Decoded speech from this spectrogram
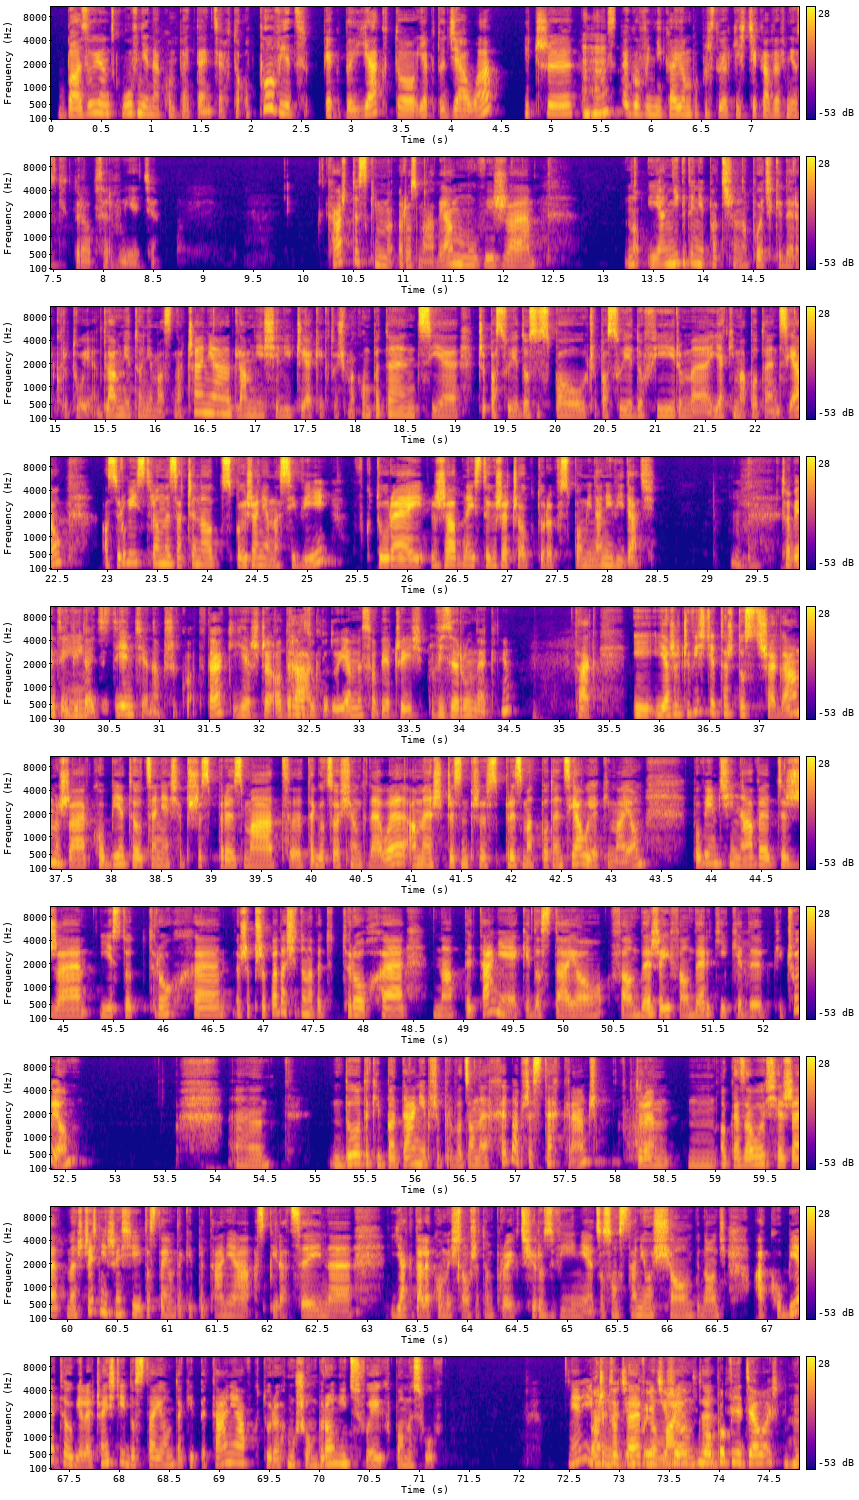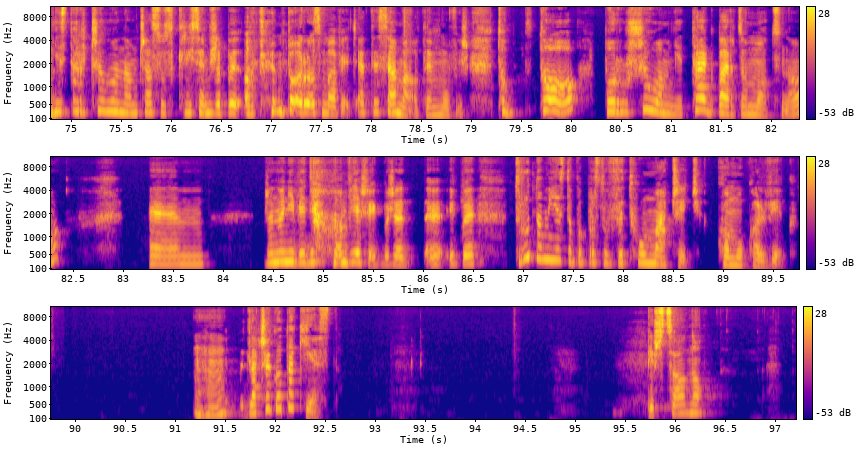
bazując głównie na kompetencjach. To opowiedz jakby jak to, jak to działa i czy mhm. z tego wynikają po prostu jakieś ciekawe wnioski, które obserwujecie. Każdy, z kim rozmawiam, mówi, że no, ja nigdy nie patrzę na płeć, kiedy rekrutuję. Dla mnie to nie ma znaczenia, dla mnie się liczy, jakie ktoś ma kompetencje, czy pasuje do zespołu, czy pasuje do firmy, jaki ma potencjał. A z drugiej strony zaczyna od spojrzenia na CV, w której żadnej z tych rzeczy, o których wspomina, nie widać. Mhm. Co więcej, I... widać zdjęcie na przykład, tak? I jeszcze od tak. razu budujemy sobie czyjś wizerunek, nie? Tak. I ja rzeczywiście też dostrzegam, że kobiety ocenia się przez pryzmat tego, co osiągnęły, a mężczyzn przez pryzmat potencjału, jaki mają. Powiem Ci nawet, że jest to trochę, że przekłada się to nawet trochę na pytanie, jakie dostają founderzy i founderki, kiedy pitchują było takie badanie przeprowadzone chyba przez TechCrunch, w którym mm, okazało się, że mężczyźni częściej dostają takie pytania aspiracyjne, jak daleko myślą, że ten projekt się rozwinie, co są w stanie osiągnąć, a kobiety o wiele częściej dostają takie pytania, w których muszą bronić swoich pomysłów. Nie? I Bardzo czy na dziękuję Ci, że o tym ten... opowiedziałaś. Mhm. Nie starczyło nam czasu z Chrisem, żeby o tym porozmawiać, a Ty sama o tym mówisz. To, to poruszyło mnie tak bardzo mocno, um, że no nie wiedziałam, wiesz, jakby, że e, jakby trudno mi jest to po prostu wytłumaczyć komukolwiek. Mhm. Dlaczego tak jest? Wiesz co, no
